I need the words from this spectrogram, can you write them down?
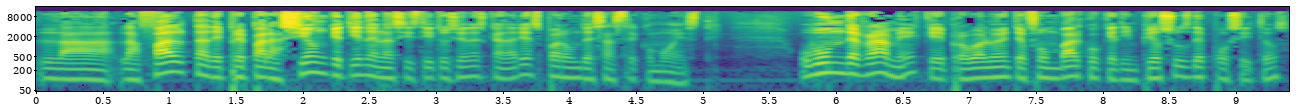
la, la falta de preparación que tienen las instituciones canarias para un desastre como este. Hubo un derrame que probablemente fue un barco que limpió sus depósitos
